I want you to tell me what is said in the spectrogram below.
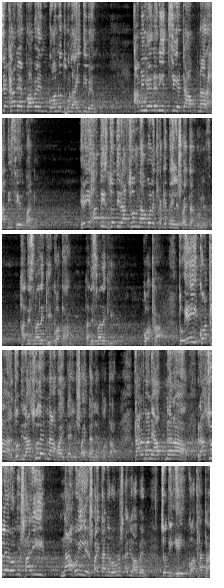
যেখানে পাবেন গণধুলাই দিবেন, আমি মেনে নিচ্ছি এটা আপনার হাদিসের বাণী। এই হাদিস যদি রাসুল না বলে থাকে, তাইলে শয়তান বলেছে। হাদিস মানে কি? কথা। হাদিস মানে কি? কথা। তো এই কথা যদি রাসুলের না হয় তাহলে শয়তানের কথা। তার মানে আপনারা রাসুলের অনুসারী না হইলে শয়তানের অনুসারী হবেন যদি এই কথাটা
